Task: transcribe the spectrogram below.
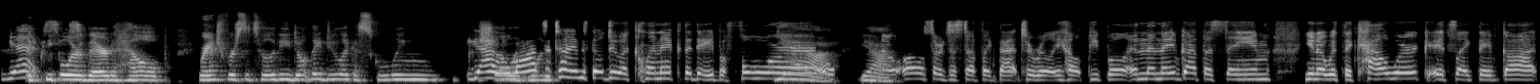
Yes. People are there to help. Ranch Versatility, don't they do like a schooling? Yeah, lots of times they'll do a clinic the day before. Yeah. Or, yeah. You know, all sorts of stuff like that to really help people. And then they've got the same, you know, with the cow work, it's like they've got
